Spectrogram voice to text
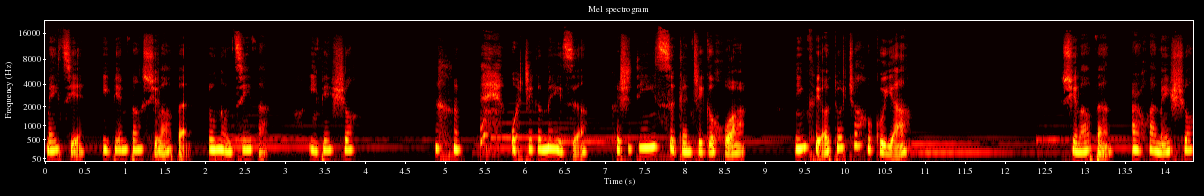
梅姐一边帮许老板撸弄鸡巴，一边说：“我这个妹子可是第一次干这个活儿，您可要多照顾呀。”许老板二话没说，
